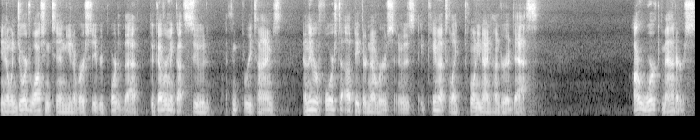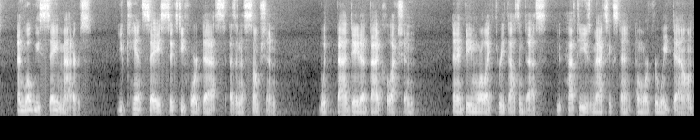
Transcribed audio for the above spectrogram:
You know, when George Washington University reported that, the government got sued, I think three times, and they were forced to update their numbers and it was it came out to like 2900 deaths. Our work matters and what we say matters. You can't say 64 deaths as an assumption with bad data bad collection and it be more like 3000 deaths. You have to use max extent and work your way down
